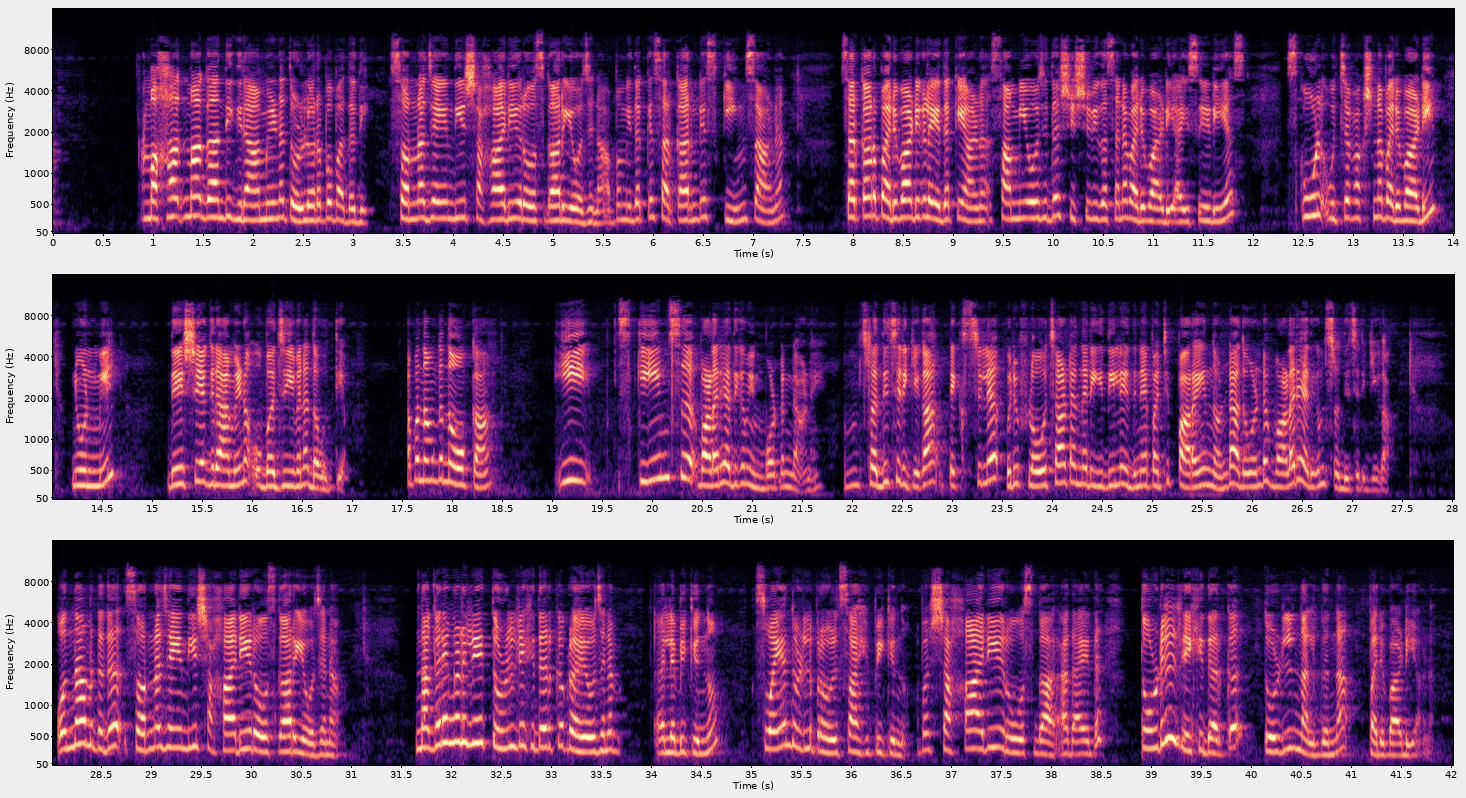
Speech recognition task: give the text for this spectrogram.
മഹാത്മാഗാന്ധി ഗ്രാമീണ തൊഴിലുറപ്പ് പദ്ധതി. സ്വർണ ജയന്തി ഷഹാരി റോസ്ഗാർ യോജന. അപ്പം ഇതൊക്കെ സർക്കാരിന്റെ സ്കീംസ് ആണ്. സർക്കാർ പരിപാടികൾ ഏതൊക്കെയാണ്? സംയോജിത ശിശു വികസന പരിപാടി I C D S. School ഉച്ചഭക്ഷണ പരിപാടി നൂൺമീൽ ദേശീയ ഗ്രാമീണ ഉപജീവന ദൗത്യം. അപ്പം നമുക്ക് നോക്കാം. ഈ സ്കീംസ് വളരെയധികം ഇമ്പോർട്ടന്റ് ആണ്. അപ്പം ശ്രദ്ധിച്ചിരിക്കുക ടെക്സ്റ്റിൽ ഒരു ഫ്ലോ ചാർട്ട് എന്ന രീതിയിൽ ഇതിനെപ്പറ്റി പറയുന്നുണ്ട്. അതുകൊണ്ട് വളരെയധികം ശ്രദ്ധിച്ചിരിക്കുക. ഒന്നാമത്തത് സ്വർണ ജയന്തി ഷഹാരി റോസ്ഗാർ യോജന. നഗരങ്ങളിലെ തൊഴിൽ രഹിതർക്ക് പ്രയോജനം ലഭിക്കുന്നു. സ്വയം തൊഴിൽ പ്രോത്സാഹിപ്പിക്കുന്നു. അപ്പൊ ഷഹാരി റോസ്ഗാർ അതായത് തൊഴിൽ രഹിതർക്ക് തൊഴിൽ നൽകുന്ന പരിപാടിയാണ്.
